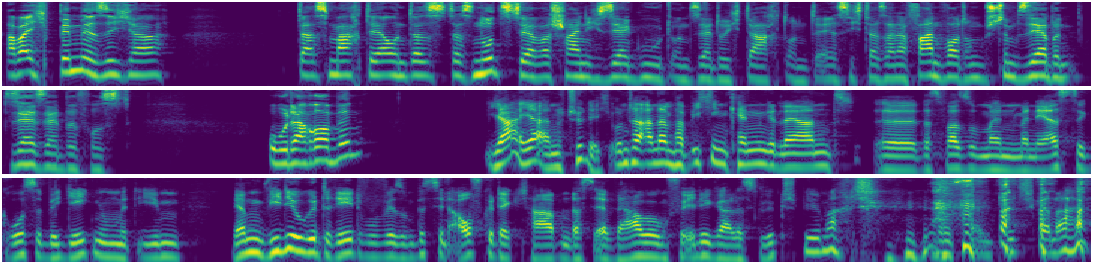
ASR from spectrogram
Aber ich bin mir sicher, das macht er und das, das nutzt er wahrscheinlich sehr gut und sehr durchdacht und er ist sich da seiner Verantwortung bestimmt sehr, sehr, sehr bewusst. Oder Robin? Ja, ja, natürlich. Unter anderem habe ich ihn kennengelernt. Äh, das war so mein, meine erste große Begegnung mit ihm wir haben ein Video gedreht, wo wir so ein bisschen aufgedeckt haben, dass er Werbung für illegales Glücksspiel macht auf seinem Twitch-Kanal.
